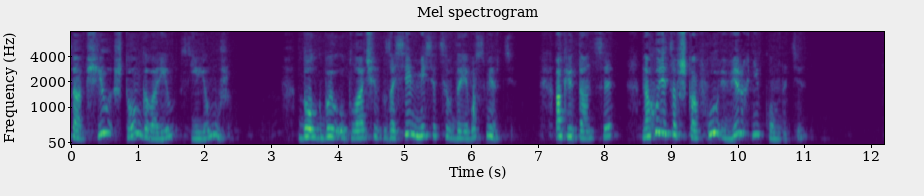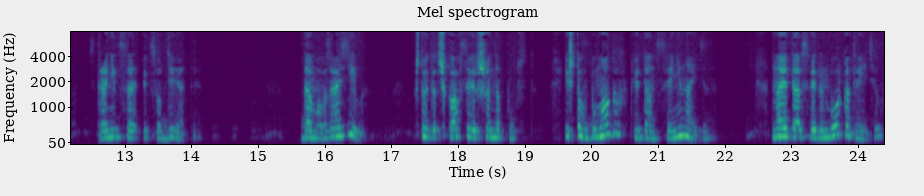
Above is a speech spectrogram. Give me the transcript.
сообщил, что он говорил с ее мужем. Долг был уплачен за семь месяцев до его смерти, а квитанция находится в шкафу в верхней комнате. Страница 509. Дама возразила, что этот шкаф совершенно пуст и что в бумагах квитанция не найдена. На это Сведенборг ответил,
